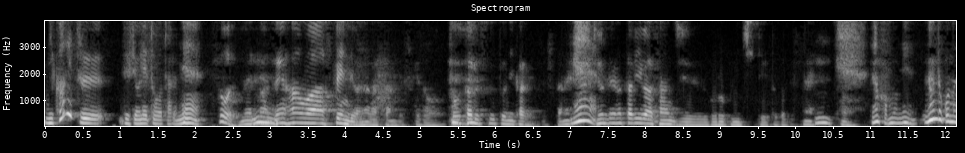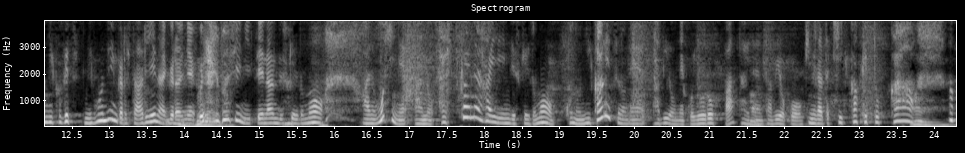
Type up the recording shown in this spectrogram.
2ヶ月ですよね、トータルね。そうですね。うん、まあ前半はスペインではなかったんですけど、トータルすると2ヶ月ですかね。ね巡礼の旅は35、6日っていうところですね、うん、うん。なんかもうね、なんだこの2ヶ月って日本人からしてありえないぐらいね、羨ましい日程なんですけれども、あの、もしね、あの、差し支えない範囲でいいんですけれども、この2ヶ月のね、旅をね、こうヨーロッパ、滞在の旅をこう決められたきっかけとか、はい、まあ、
